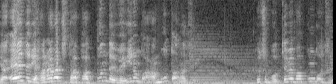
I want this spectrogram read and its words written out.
야 애들이 하나같이 다 바쁜데 왜 이런 거 아무것도 안 하지? 도대체 뭐 때문에 바쁜 거지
